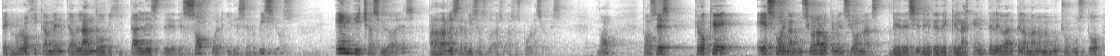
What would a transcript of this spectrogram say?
tecnológicamente hablando, digitales, de, software y de servicios en dichas ciudades para darle servicios a, sus poblaciones. ¿no? Entonces, creo que eso en alusión a lo que mencionas, de, de, que la gente levante la mano, me da mucho gusto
